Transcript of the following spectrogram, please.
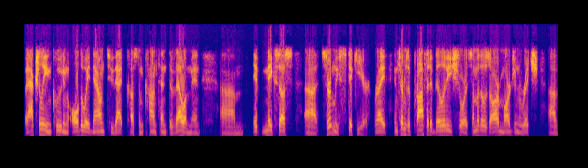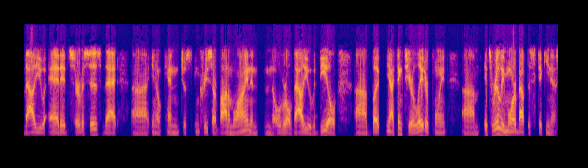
but actually including all the way down to that custom content development um, it makes us uh, certainly stickier, right? In terms of profitability, sure, some of those are margin-rich, uh, value-added services that uh, you know can just increase our bottom line and, and the overall value of a deal. Uh, but you know, I think to your later point, um, it's really more about the stickiness.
